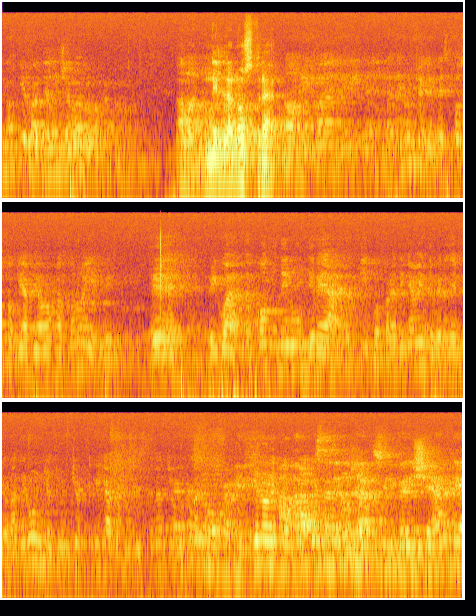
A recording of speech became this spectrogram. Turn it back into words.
no, io la denuncia loro non la Allora, nella nostra... No, la denuncia che l'esposto che abbiamo fatto noi eh, riguarda contenuti reali, tipo praticamente per esempio la denuncia su un certificato di destinazione eh, che non è conforme. Ma questa denuncia si riferisce anche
